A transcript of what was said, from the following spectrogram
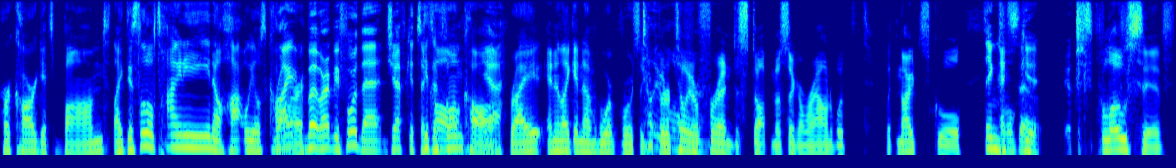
her car gets bombed, like this little tiny, you know, Hot Wheels car. Right, but right before that, Jeff gets a Gets call. a phone call, Yeah, right? And like in a warp voice, like, Tell you your better tell your friend." friend to stop messing around with with night school. things And will so- get Explosive.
